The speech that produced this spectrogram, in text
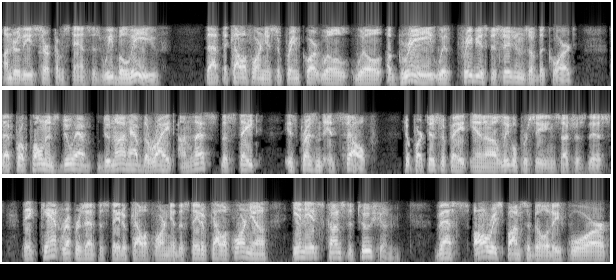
under these circumstances. We believe that the California Supreme Court will will agree with previous decisions of the court that proponents do have do not have the right unless the state is present itself to participate in a legal proceeding such as this. They can't represent the state of California. The state of California, in its constitution, vests all responsibility for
